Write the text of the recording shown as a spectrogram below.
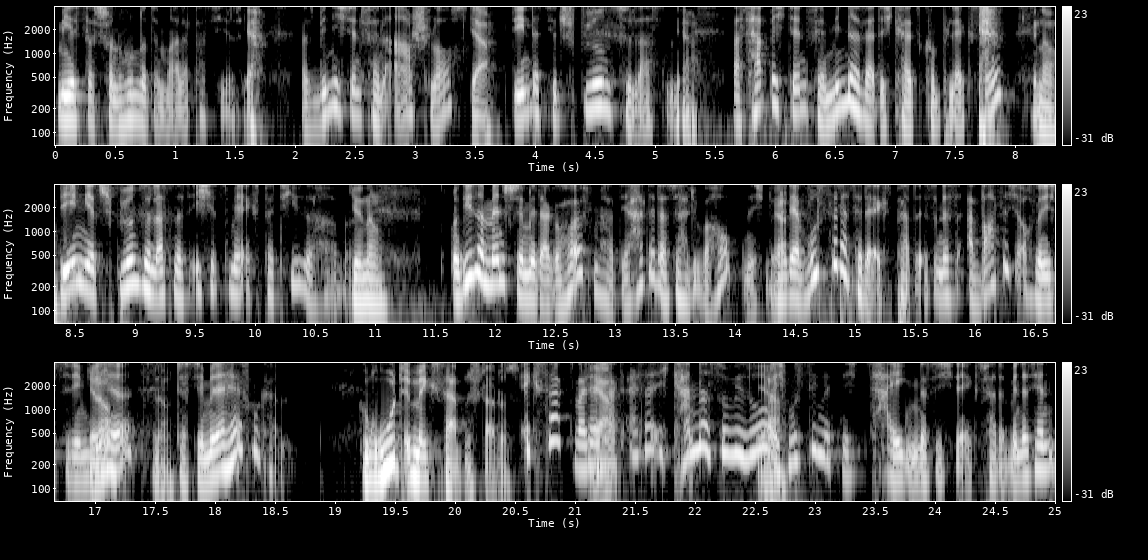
Mir ist das schon hunderte Male passiert. Ja. Was bin ich denn für ein Arschloch, Ja. den das jetzt spüren zu lassen? Ja. Was habe ich denn für Minderwertigkeitskomplexe, Genau. dem jetzt spüren zu lassen, dass ich jetzt mehr Expertise habe? Genau. Und dieser Mensch, der mir da geholfen hat, der hatte das halt überhaupt nicht, weil der wusste, dass er der Experte ist. Und das erwarte ich auch, wenn ich zu dem Genau, gehe, genau. dass der mir da helfen kann. Geruht im Expertenstatus. Exakt, weil der Ja. sagt, Alter, ich kann das sowieso. Ja. Ich muss dem jetzt nicht zeigen, dass ich der Experte bin. Das ist ja ein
